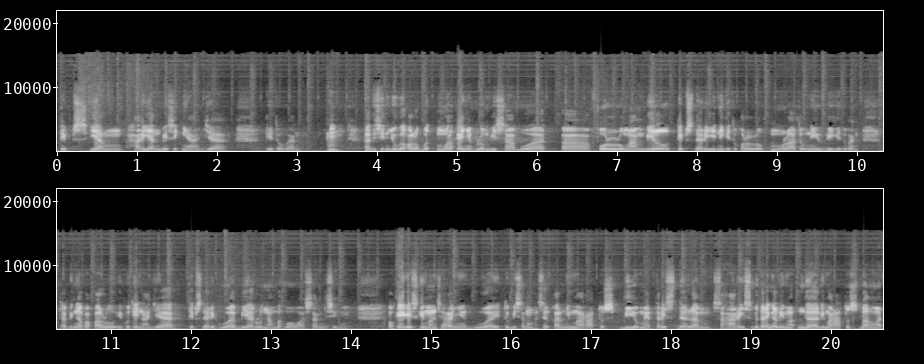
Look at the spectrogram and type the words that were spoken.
tips yang harian basicnya aja gitu kan. Nah di sini juga kalau buat pemula kayaknya belum bisa buat uh, full lu ngambil tips dari ini gitu kalau lu pemula atau newbie gitu kan. Tapi nggak apa-apa lu ikutin aja tips dari gua biar lu nambah wawasan di sini. Oke guys, gimana caranya gua itu bisa menghasilkan 500 biometris dalam sehari? Sebenarnya nggak nggak 500 banget,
